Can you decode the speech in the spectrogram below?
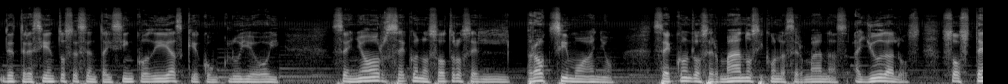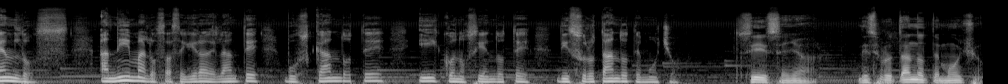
de 365 días que concluye hoy. Señor, sé con nosotros el próximo año. Sé con los hermanos y con las hermanas. Ayúdalos, sosténlos anímalos a seguir adelante buscándote y conociéndote, disfrutándote mucho. Sí, Señor, disfrutándote mucho.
